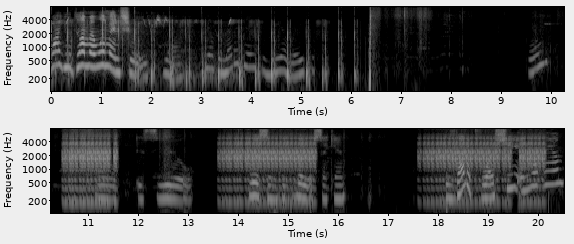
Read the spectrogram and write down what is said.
Why you dumb elementary? Yeah. Yes, another day to be a late. Boy? It's you. Listen, wait a second. Is that a plushie in your hand?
